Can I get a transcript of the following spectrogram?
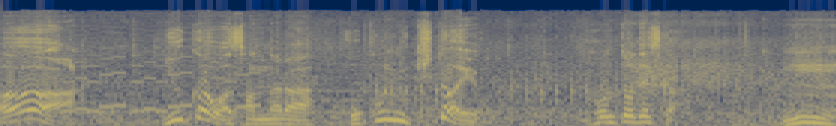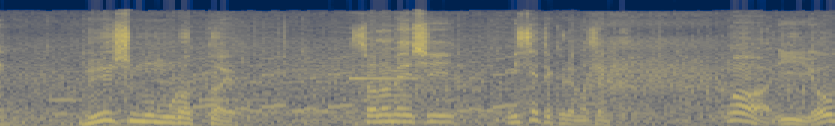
ああ湯川さんならここに来たよ本当ですかうん名刺ももらったよその名刺見せてくれませんかまあいいよ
